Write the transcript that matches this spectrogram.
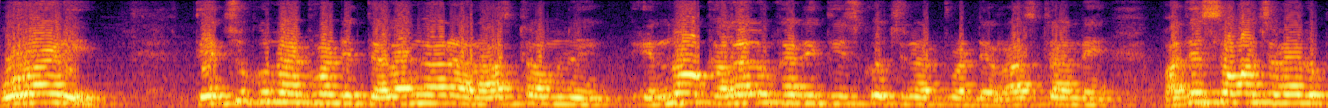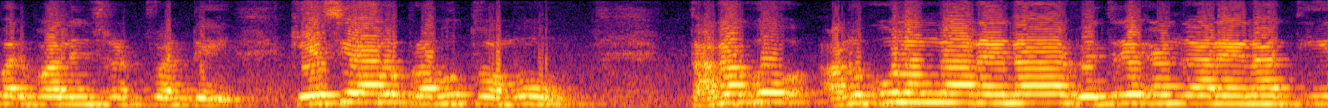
పోరాడి తెచ్చుకున్నటువంటి తెలంగాణ రాష్ట్రంని ఎన్నో కళలు కని తీసుకొచ్చినటువంటి రాష్ట్రాన్ని పది సంవత్సరాలు పరిపాలించినటువంటి కేసీఆర్ ప్రభుత్వము. తనకు అనుకూలంగానైనా వ్యతిరేకంగానైనా ఈ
